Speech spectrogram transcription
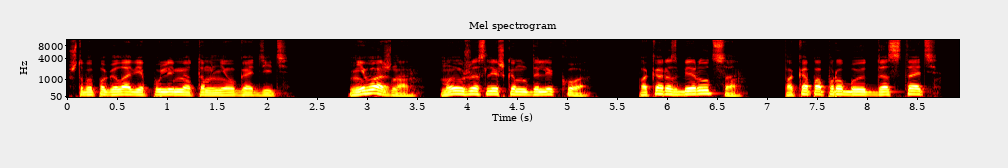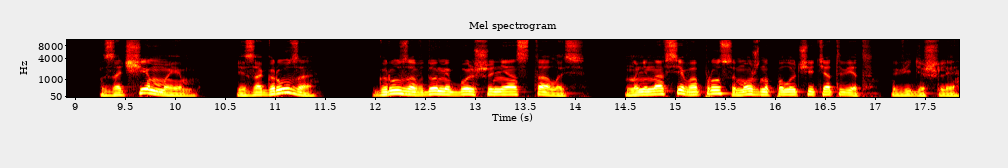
чтобы по голове пулеметом не угодить. Неважно, мы уже слишком далеко. Пока разберутся, пока попробуют достать. Зачем мы им? Из-за груза? Груза в доме больше не осталось. Но не на все вопросы можно получить ответ, видишь ли.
